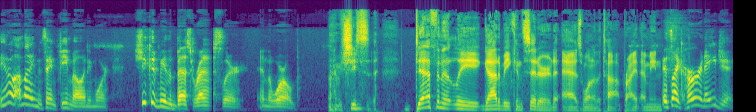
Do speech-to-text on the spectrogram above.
you know, I'm not even saying female anymore. She could be the best wrestler in the world. I mean, she's definitely got to be considered as one of the top, right? I mean, It's like her and AJ.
